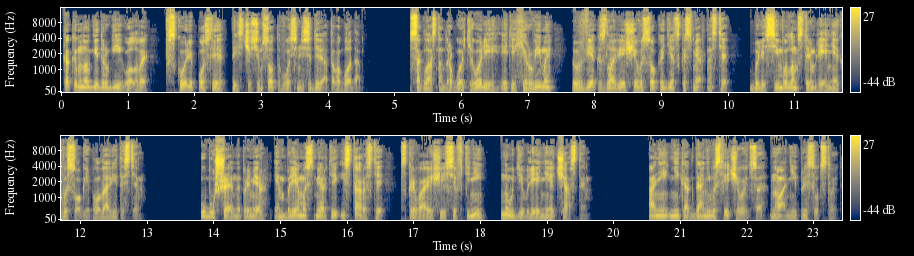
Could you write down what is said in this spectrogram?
как и многие другие головы, вскоре после 1789 года. Согласно другой теории, эти херувимы в век зловеще высокой детской смертности, были символом стремления к высокой плодовитости. У Буше, например, эмблемы смерти и старости, скрывающиеся в тени, на удивление часты. Они никогда не высвечиваются, но они присутствуют.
